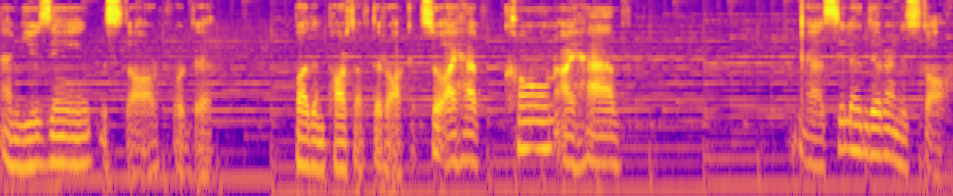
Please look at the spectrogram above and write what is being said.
I'm using the star for the bottom part of the rocket. So I have cone I have a cylinder and a star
